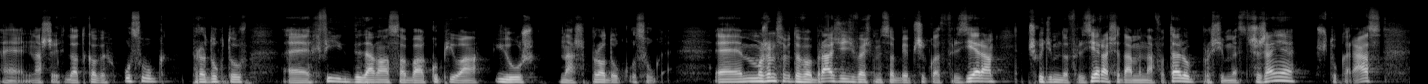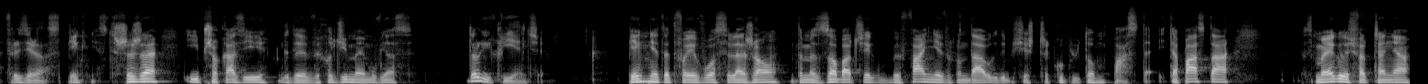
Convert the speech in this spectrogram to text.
e, naszych dodatkowych usług, produktów e, chwili, gdy dana osoba kupiła już nasz produkt, usługę. E, możemy sobie to wyobrazić, weźmy sobie przykład fryzjera. Przychodzimy do fryzjera, siadamy na fotelu, prosimy strzyżenie, sztuka raz. Fryzjer nas pięknie strzyże i przy okazji, gdy wychodzimy, mówi nas, drogi kliencie, pięknie te twoje włosy leżą, natomiast zobacz, jakby fajnie wyglądały, gdybyś jeszcze kupił tą pastę. I ta pasta, z mojego doświadczenia,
